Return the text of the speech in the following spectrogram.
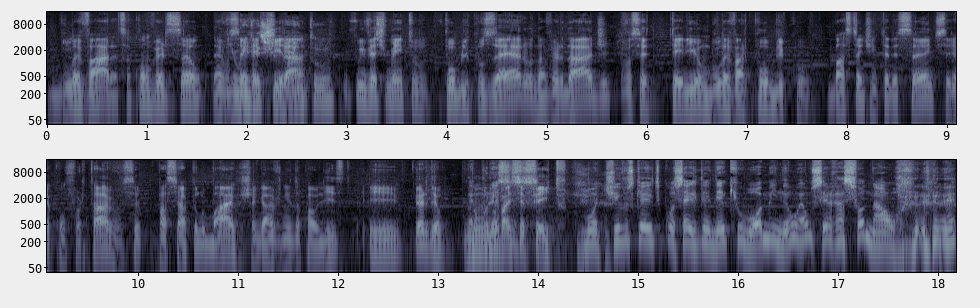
boulevard, essa conversão. Né? Você um retirar o investimento público zero, na verdade. Você teria um boulevard público bastante interessante, seria confortável você passear pelo bairro, chegar à Avenida Paulista. E perdeu. É não, não vai ser feito. Motivos que a gente consegue entender que o homem não é um ser racional. Né?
